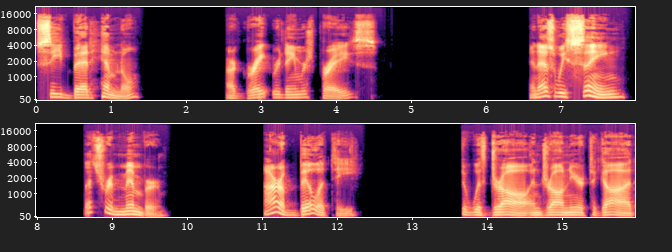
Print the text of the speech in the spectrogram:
seedbed hymnal our great Redeemer's praise. And as we sing, let's remember our ability to withdraw and draw near to God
